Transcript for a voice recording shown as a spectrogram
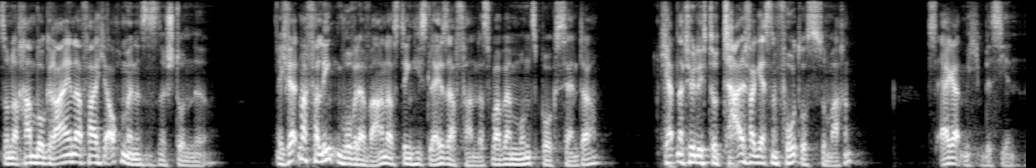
So nach Hamburg rein, da fahre ich auch mindestens eine Stunde. Ich werde mal verlinken, wo wir da waren. Das Ding hieß Laserfun. Das war beim Munzburg Center. Ich habe natürlich total vergessen, Fotos zu machen. Das ärgert mich ein bisschen.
